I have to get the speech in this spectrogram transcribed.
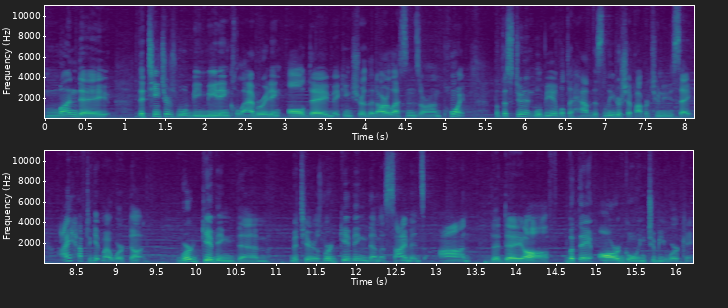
Monday, the teachers will be meeting, collaborating all day, making sure that our lessons are on point. But the student will be able to have this leadership opportunity to say, I have to get my work done. We're giving them materials. We're giving them assignments on the day off, but they are going to be working.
